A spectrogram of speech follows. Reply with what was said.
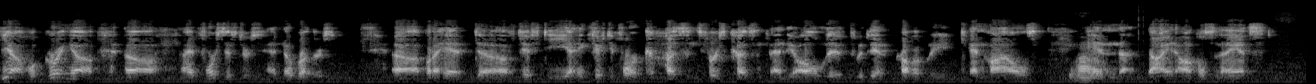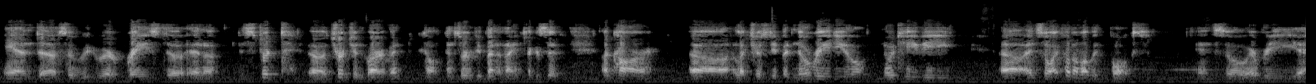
Yeah, well, growing up, uh, I had four sisters, had no brothers, uh, but I had uh, 50, I think 54 cousins, first cousins, and they all lived within probably 10 miles, Wow. and uh, nine uncles and aunts. And uh, so we were raised uh, in a strict uh, church environment, conservative Mennonite, like I said, a car, uh, electricity, but no radio, no TV. Uh, and so I fell in love with books. And so every uh,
